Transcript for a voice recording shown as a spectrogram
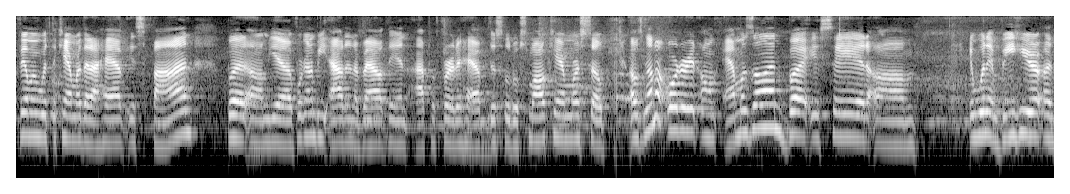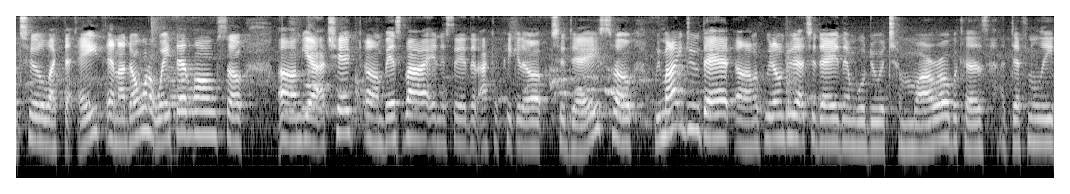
filming with the camera that I have is fine. But um, yeah, if we're gonna be out and about, then I prefer to have this little small camera. So I was gonna order it on Amazon, but it said um, it wouldn't be here until like the 8th, and I don't wanna wait that long. So um, yeah, I checked um, Best Buy and it said that I could pick it up today. So we might do that. Um, if we don't do that today, then we'll do it tomorrow because I definitely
